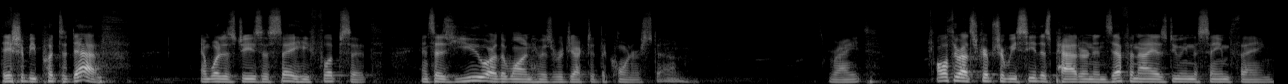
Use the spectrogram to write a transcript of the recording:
they should be put to death. And what does Jesus say? He flips it and says, You are the one who has rejected the cornerstone. Right? All throughout Scripture, we see this pattern, and Zephaniah is doing the same thing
